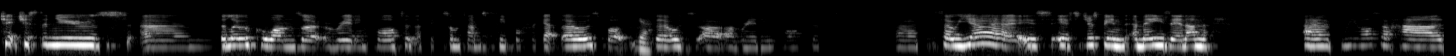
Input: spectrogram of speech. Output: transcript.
Chichester News, um, the local ones are really important. I think sometimes people forget those, but yeah. those are, are really important. Um, so yeah, it's it's just been amazing, and uh, we also had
